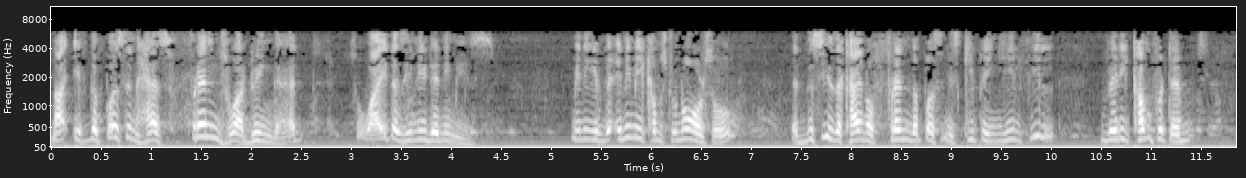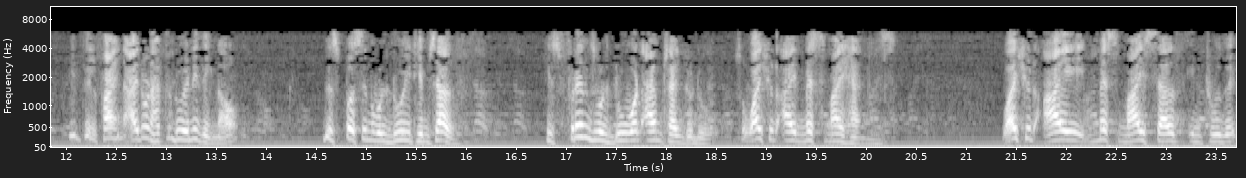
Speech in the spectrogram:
Now, if the person has friends who are doing that, so why does he need enemies? Meaning, if the enemy comes to know also that this is the kind of friend the person is keeping, he'll feel very comforted. He'll feel fine. I don't have to do anything now. This person will do it himself. His friends will do what I'm trying to do. So why should I mess my hands? Why should I mess myself into the,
